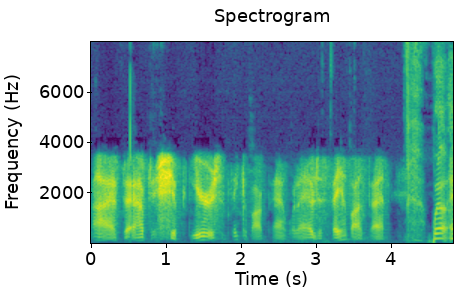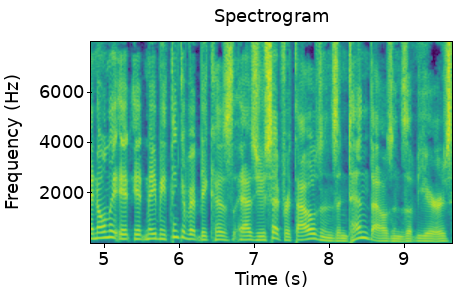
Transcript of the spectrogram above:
I have to I have to shift gears and think about that. What I have to say about that. Well, and only it, it made me think of it because, as you said, for thousands and ten thousands of years,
